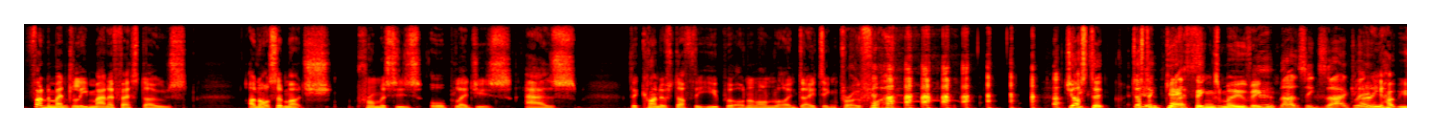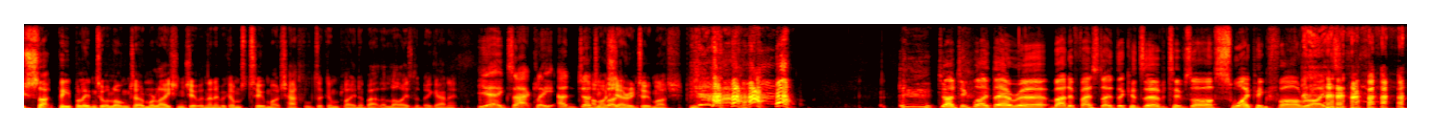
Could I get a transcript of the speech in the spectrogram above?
Fundamentally, manifestos are not so much promises or pledges as the kind of stuff that you put on an online dating profile. just to just to get things moving. That's exactly. And you hope you suck people into a long-term relationship, and then it becomes too much hassle to complain about the lies that began it. Yeah, exactly. And Am judging I by, sharing too much? judging by their uh, manifesto, the Conservatives are swiping far right.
